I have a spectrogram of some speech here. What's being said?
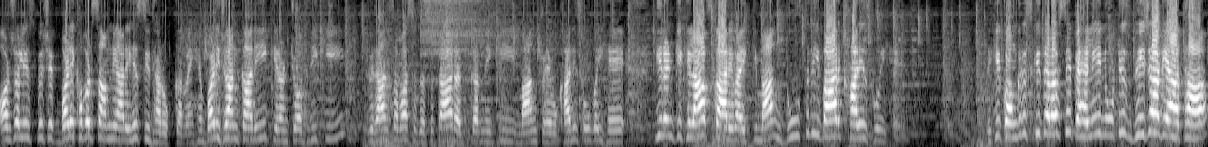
और चलिए इस बीच एक बड़ी खबर सामने आ रही है, सीधा रुख कर रहे हैं। बड़ी जानकारी, किरण चौधरी की विधानसभा सदस्यता रद्द करने की मांग जो है वो खारिज हो गई है। किरण के खिलाफ कार्रवाई की मांग दूसरी बार खारिज हुई है। देखिए, कांग्रेस की तरफ़ से पहले नोटिस भेजा गया था।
